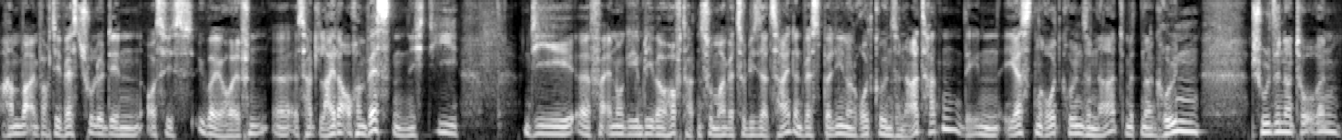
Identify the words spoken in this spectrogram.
haben wir einfach die Westschule den Ossis übergeholfen. Äh, es hat leider auch im Westen nicht die die äh, Veränderung gegeben, die wir erhofft hatten, zumal wir zu dieser Zeit in Westberlin einen rot-grünen Senat hatten, den ersten rot-grünen Senat mit einer grünen Schulsenatorin.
